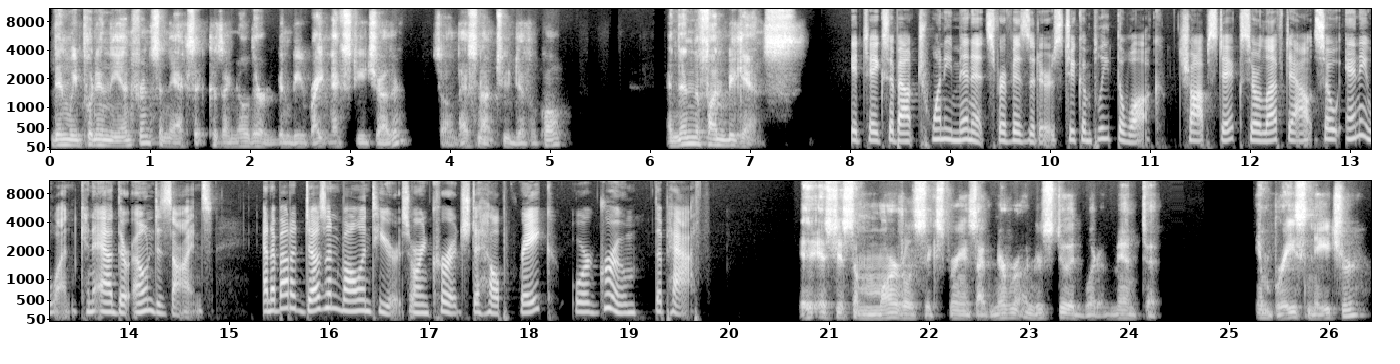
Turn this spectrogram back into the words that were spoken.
Then we put in the entrance and the exit because I know they're going to be right next to each other. So that's not too difficult. And then the fun begins. It takes about 20 minutes for visitors to complete the walk. Chopsticks are left out so anyone can add their own designs. And about a dozen volunteers are encouraged to help rake or groom the path. It's just a marvelous experience. I've never understood what it meant to embrace nature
